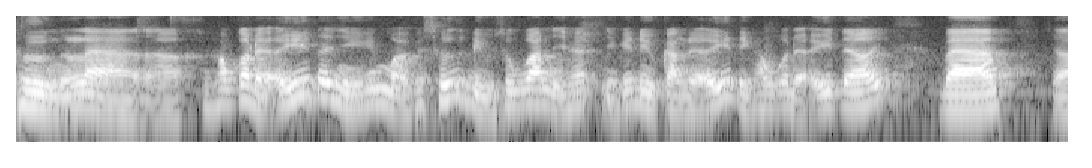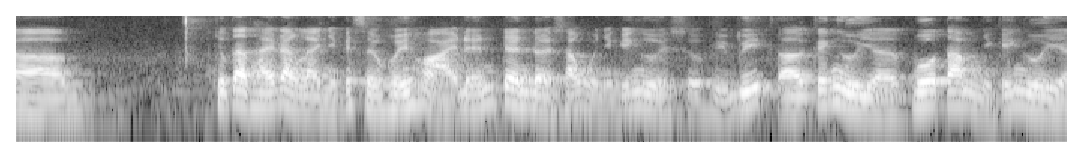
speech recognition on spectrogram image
thường nữa là à, không có để ý tới những cái mọi cái thứ điều xung quanh gì hết. Những cái điều cần để ý thì không có để ý tới. Và à, chúng ta thấy rằng là những cái sự hủy hoại đến trên đời sống của những cái người sự hiểu biết à, cái người à, vô tâm những cái người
